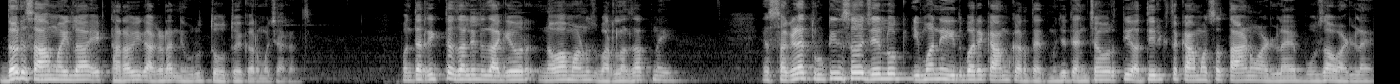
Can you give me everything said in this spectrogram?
दर सहा महिला एक ठराविक आकडा निवृत्त होतो आहे कर्मचाऱ्यांचा. पण त्या रिक्त झालेल्या जागेवर नवा माणूस भरला जात नाही. या सगळ्या त्रुटींसह जे लोक इमाने इतबारे काम करत आहेत म्हणजे त्यांच्यावरती अतिरिक्त कामाचा ताण वाढला आहे बोजा वाढला आहे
